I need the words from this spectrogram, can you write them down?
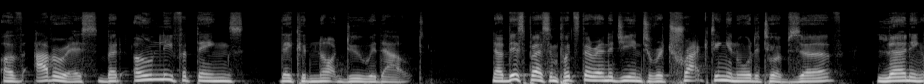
of avarice, but only for things they could not do without. Now, this person puts their energy into retracting in order to observe, learning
